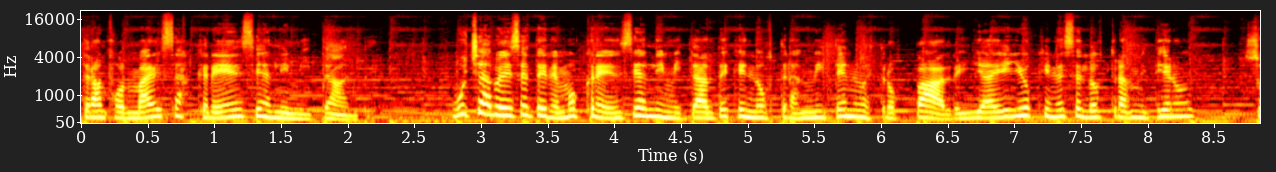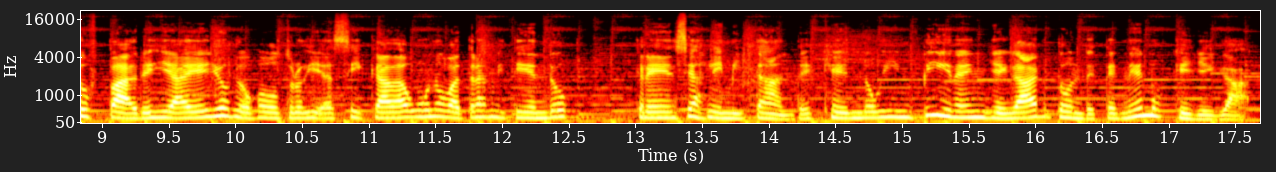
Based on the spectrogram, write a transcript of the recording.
transformar esas creencias limitantes. Muchas veces tenemos creencias limitantes que nos transmiten nuestros padres y a ellos quienes se los transmitieron sus padres y a ellos los otros y así cada uno va transmitiendo creencias limitantes que nos impiden llegar donde tenemos que llegar.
